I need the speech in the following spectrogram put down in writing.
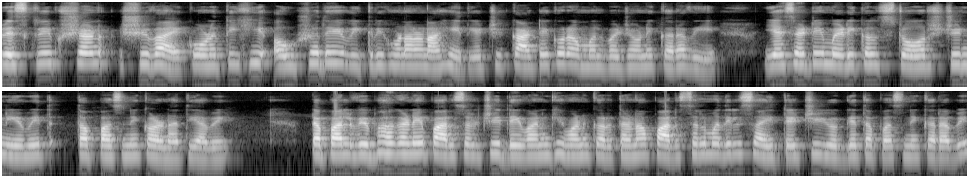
प्रिस्क्रिप्शन शिवाय कोणतीही औषधे विक्री होणार नाहीत याची काटेकोर अंमलबजावणी करावी यासाठी मेडिकल स्टोअर्सची नियमित तपासणी करण्यात यावी. टपाल विभागाने पार्सलची देवाणघेवाण करताना पार्सलमधील साहित्याची योग्य तपासणी करावी.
